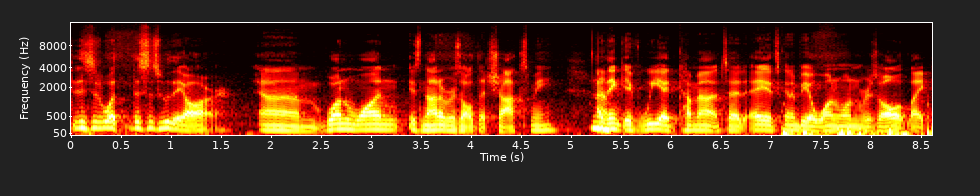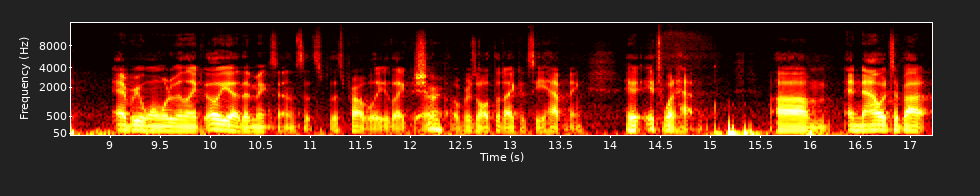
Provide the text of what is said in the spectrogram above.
this is what this is who they are. Um, one one is not a result that shocks me. I think if we had come out and said, "Hey, it's going to be a one-one result," like everyone would have been like, "Oh yeah, that makes sense. That's that's probably like a, Sure. a result that I could see happening." It, it's what happened, um, and now it's about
